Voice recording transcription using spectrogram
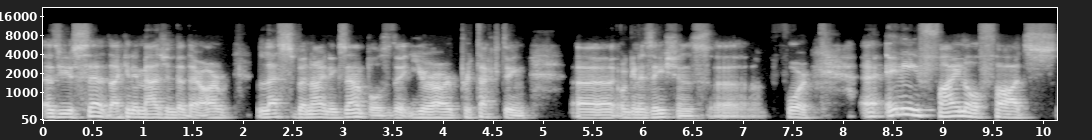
as you said, I can imagine that there are less benign examples that you are protecting uh, organizations uh, for. Uh, any final thoughts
